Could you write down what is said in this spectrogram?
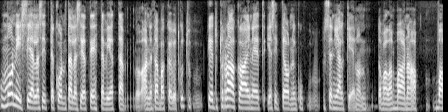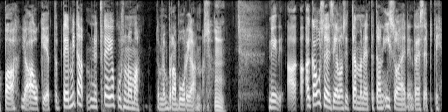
moni siellä sitten, kun on tällaisia tehtäviä, että annetaan vaikka jotkut tietyt raaka-aineet ja sitten on niin kuin sen jälkeen on tavallaan baanaa vapaa ja auki, että tee mitä, nyt tee joku sun oma tämmöinen bravuuriannos. Mm. Niin a- aika usein siellä on sitten tämmöinen, että tämä on isoäidin resepti.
